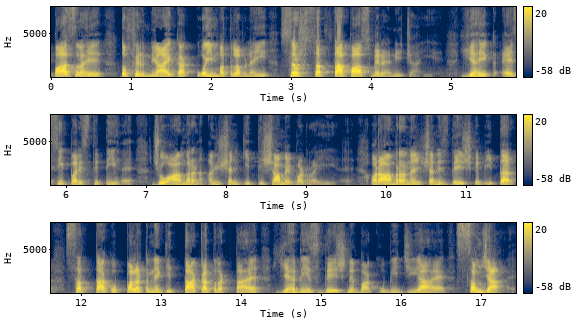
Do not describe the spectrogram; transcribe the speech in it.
पास रहे तो फिर न्याय का कोई मतलब नहीं, सिर्फ़ सत्ता पास में रहनी चाहिए। यह एक ऐसी परिस्थिति है जो आमरण अनशन की दिशा में बढ़ रही है। और आमरण अनशन इस देश के भीतर सत्ता को पलटने की ताकत रखता है। यह भी इस देश ने बाखूबी जिया है, समझा है।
